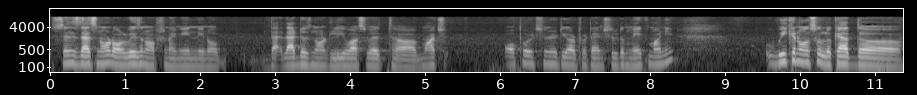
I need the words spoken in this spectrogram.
since that's not always an option i mean you know that that does not leave us with uh, much opportunity or potential to make money. We can also look at the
